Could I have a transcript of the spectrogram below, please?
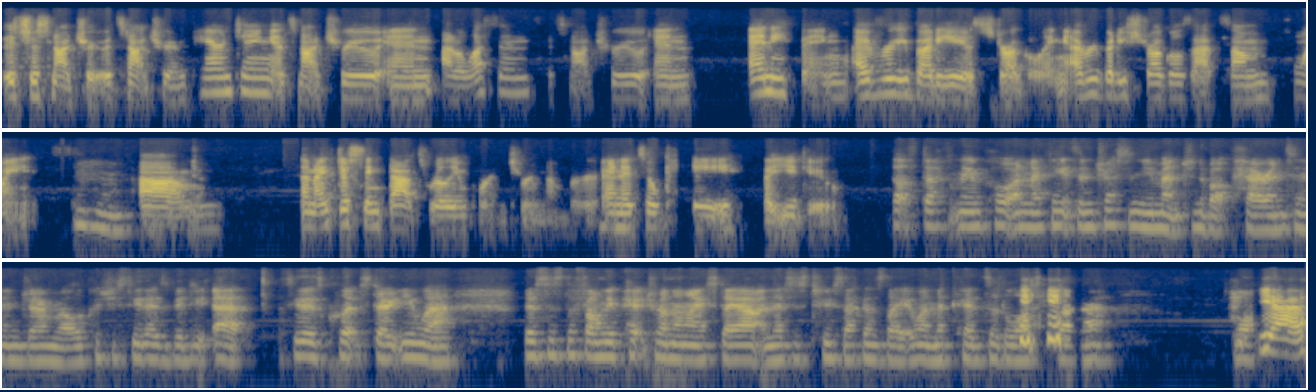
it's just not true. It's not true in parenting. It's not true in adolescence. It's not true in anything. Everybody is struggling. Everybody struggles at some point. Mhm. Um, and I just think that's really important to remember. And it's okay that you do. That's definitely important. I think it's interesting you mentioned about parenting in general because you see those video, uh, see those clips, don't you? Where this is the family picture on a nice day out, and this is two seconds later when the kids had lost their Yeah.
